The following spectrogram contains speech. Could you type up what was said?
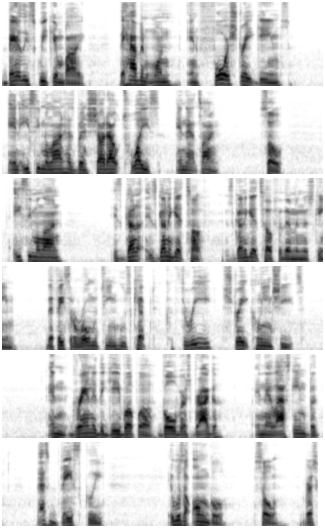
barely squeaking by. They haven't won in four straight games, and AC Milan has been shut out twice in that time. So, AC Milan is gonna is gonna get tough. It's gonna get tough for them in this game. They're facing a Roma team who's kept three straight clean sheets. And granted, they gave up a goal versus Braga in their last game, but that's basically it was an own goal. So versus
